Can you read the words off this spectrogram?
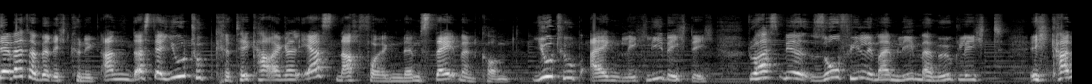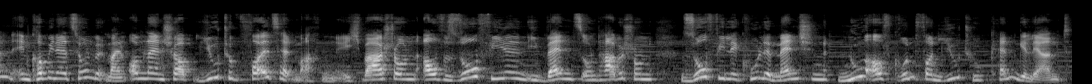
Der Wetterbericht kündigt an, dass der YouTube-Kritikhagel erst nach folgendem Statement kommt. YouTube, eigentlich liebe ich dich. Du hast mir so viel in meinem Leben ermöglicht. Ich kann in Kombination mit meinem Online-Shop YouTube Vollzeit machen. Ich war schon auf so vielen Events und habe schon so viele coole Menschen nur aufgrund von YouTube kennengelernt.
